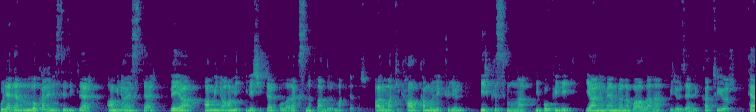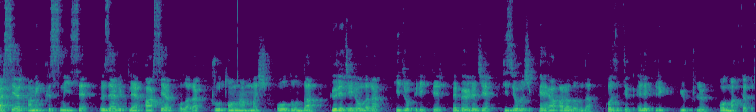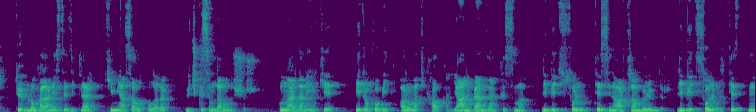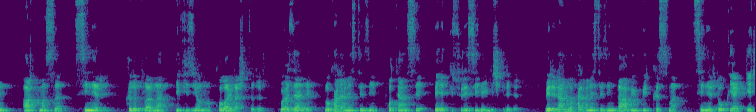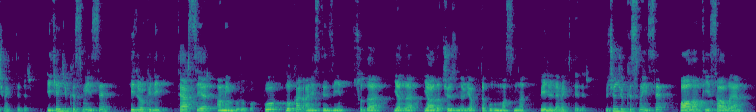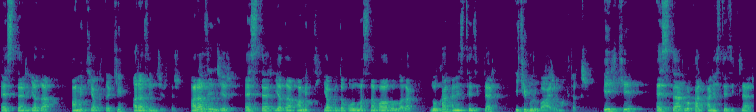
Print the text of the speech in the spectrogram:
Bu nedenle lokal anestezikler amino ester veya amino amit bileşikler olarak sınıflandırılmaktadır. Aromatik halka molekülün bir kısmına lipofilik yani membrana bağlanan bir özellik katıyor. Tersiyer amin kısmı ise özellikle parsiyel olarak protonlanmış olduğundan göreceli olarak hidrofiliktir ve böylece fizyolojik pH aralığında pozitif elektrik yüklü olmaktadır. Tüm lokal anestezikler kimyasal olarak 3 kısımdan oluşur. Bunlardan ilki hidrofobik aromatik halka yani benzen kısmı lipid solütesini artıran bölümdür. Lipid solütesinin artması sinir kılıflarına difüzyonunu kolaylaştırır. Bu özellik lokal anestezinin potensi ve etki süresiyle ilişkilidir. Verilen lokal anestezinin daha büyük bir kısmı sinir dokuya geçmektedir. İkinci kısmı ise hidrofilik tersiyer amin grubu. Bu lokal anestezinin suda ya da yağda çözünür yapıda bulunmasını belirlemektedir. Üçüncü kısmı ise bağlantıyı sağlayan ester ya da amit yapıdaki ara zincirdir. Ara zincir ester ya da amit yapıda olmasına bağlı olarak lokal anestezikler iki gruba ayrılmaktadır. İlki ester lokal anestezikler.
